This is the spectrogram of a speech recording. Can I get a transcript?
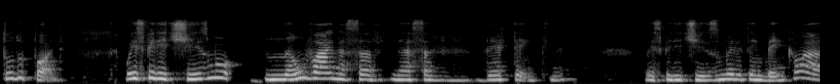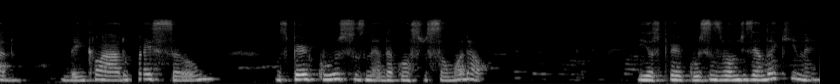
tudo pode. O espiritismo não vai nessa nessa vertente, né? O espiritismo ele tem bem claro, bem claro quais são os percursos, né, da construção moral. E os percursos vão dizendo aqui, né,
